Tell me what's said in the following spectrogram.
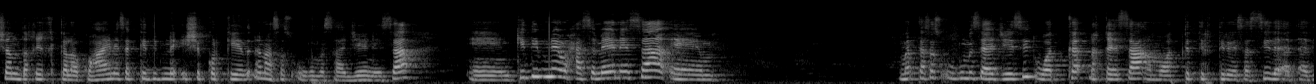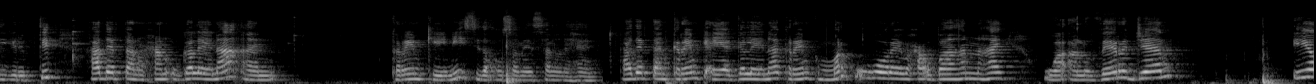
shan daqiiqa kale ku haynaysaa kadibna isha korkeeda dhanaa saas ugu masaajeynaysaa kadibna waxaa sameynaysaa markaa saas ugu masaajeysid waad ka dhaqaysaa ama waad ka tirtiraysaa sida aad adiga rabtid hadeertaan waxaan u galeynaa kareemkeeni sida u sameysan lahayn. Hadeertaan kareemka ayaa galeynaa kareemka marka ugu horreeya waxaa u baahan nahay waa alovera gel iyo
